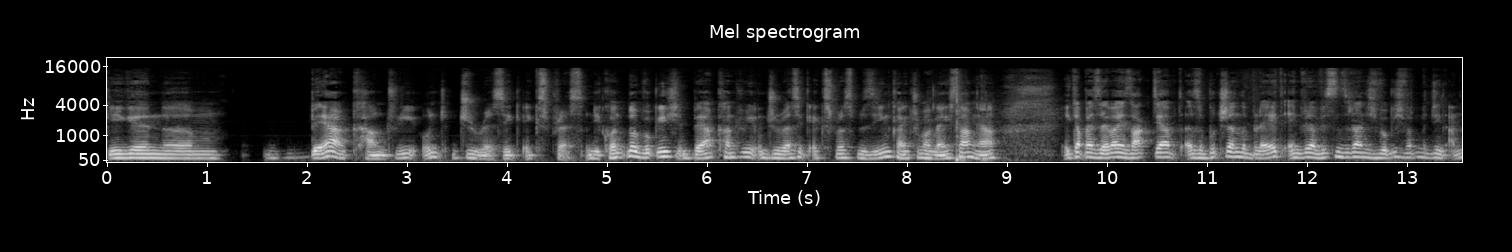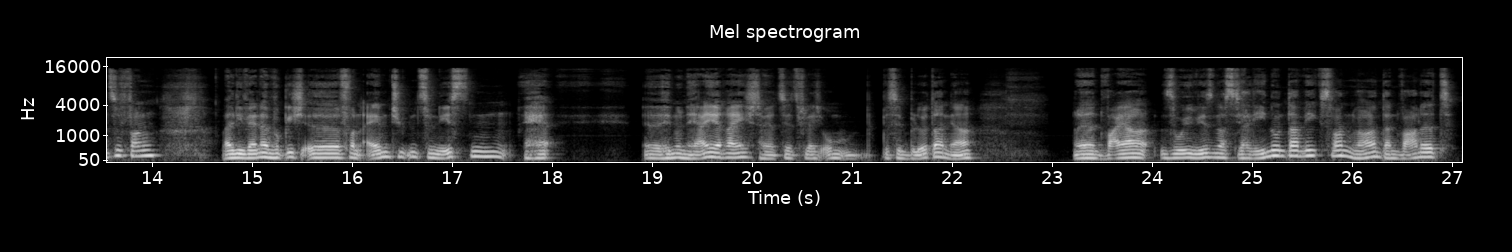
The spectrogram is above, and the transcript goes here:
gegen, ähm, Bear Country und Jurassic Express. Und die konnten nur wirklich Bear Country und Jurassic Express besiegen, kann ich schon mal gleich sagen, ja. Ich habe ja selber gesagt, ihr habt, also Butcher and the Blade, entweder wissen sie da nicht wirklich, was mit denen anzufangen, weil die werden ja wirklich äh, von einem Typen zum nächsten her, äh, hin und her gereicht. Hört sich jetzt vielleicht um ein bisschen blöd an, ja. äh, war ja so gewesen, dass die alleine unterwegs waren, war, dann war das,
